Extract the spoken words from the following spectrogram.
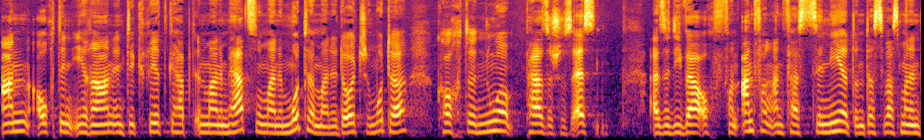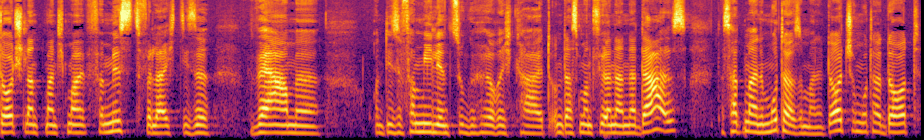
an auch den Iran integriert gehabt in meinem Herzen. Und meine Mutter, meine deutsche Mutter, kochte nur persisches Essen. Also die war auch von Anfang an fasziniert. Und das, was man in Deutschland manchmal vermisst, vielleicht diese Wärme und diese Familienzugehörigkeit und dass man füreinander da ist, das hat meine Mutter, also meine deutsche Mutter dort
